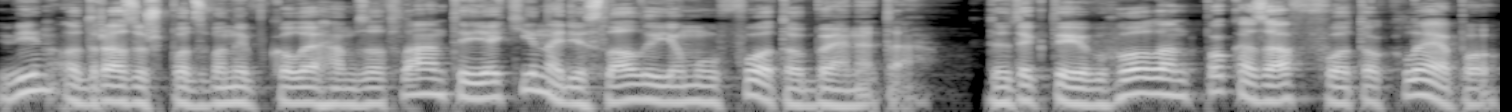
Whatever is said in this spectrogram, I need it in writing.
Він одразу ж подзвонив колегам з Атланти, які надіслали йому фото Беннета. Детектив Голланд показав фото клепу,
